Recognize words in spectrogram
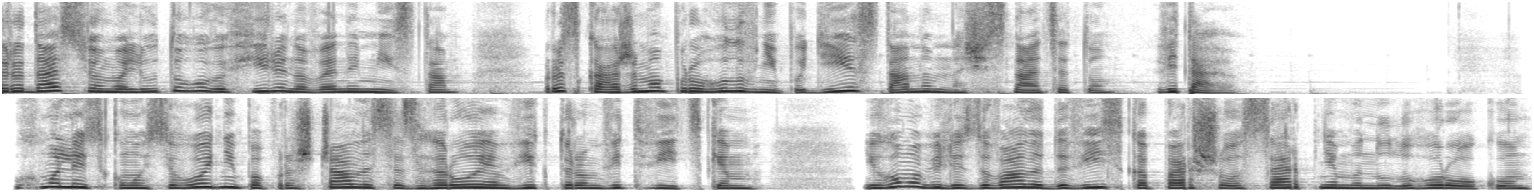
Середа 7 лютого в ефірі Новини міста. Розкажемо про головні події станом на 16-ту. Вітаю! У Хмельницькому сьогодні попрощалися з героєм Віктором Вітвіцьким. Його мобілізували до війська 1 серпня минулого року.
